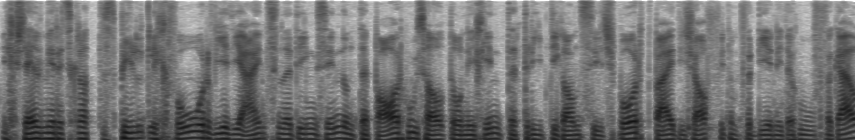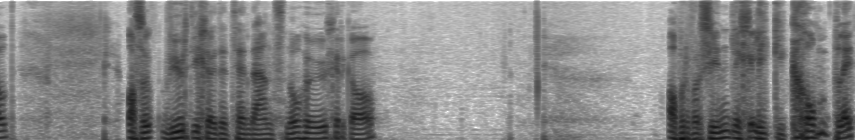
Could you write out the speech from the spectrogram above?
ich stelle mir jetzt gerade das bildlich vor, wie die einzelnen Dinge sind und der Paarhaushalt ohne Kind, der treibt die ganze Zeit Sport, beide arbeiten und verdienen einen Haufen Geld. Also würde ich in der Tendenz noch höher gehen. Aber wahrscheinlich liege ich komplett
